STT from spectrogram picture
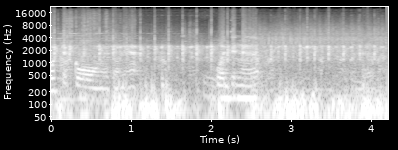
คตรจะโกงเลยตัวเนี้ยควรจะเนิร์ฟเนิร์ฟอะ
